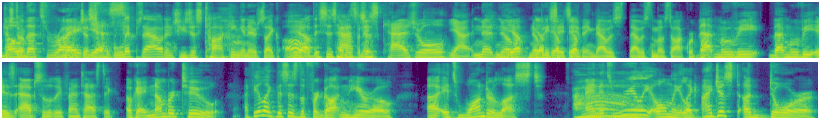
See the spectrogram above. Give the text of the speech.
just oh, a that's right. it just yes. flips out and she's just talking and it's like, oh, Yeah. this is And happening. It's just casual. yeah, no, no Yep, nobody yep, yep, says yep. anything. That was that was the most awkward That movie, that movie is absolutely fantastic. Okay, number two. I feel like this is the forgotten hero. Uh, it's Wanderlust, and it's Ah. really only like I just adore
